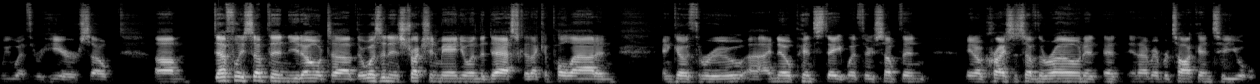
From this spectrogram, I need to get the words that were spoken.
we, went through here. So um, definitely something you don't. Uh, there was an instruction manual in the desk that I could pull out and and go through. Uh, I know Penn State went through something you know, crisis of their own. And I remember talking to you,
